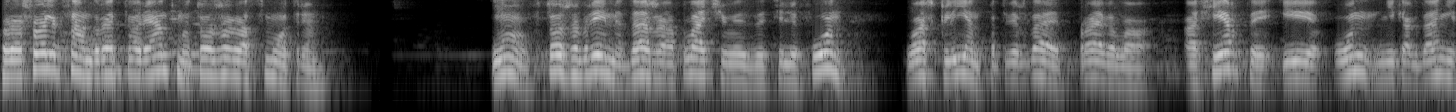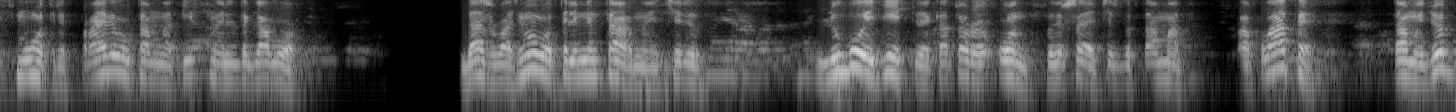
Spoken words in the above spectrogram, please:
Хорошо, Александр, этот вариант мы тоже рассмотрим. Но в то же время, даже оплачивая за телефон, ваш клиент подтверждает правила оферты, и он никогда не смотрит, правила там написано или договор. Даже возьмем вот элементарное, через любое действие, которое он совершает через автомат оплаты, там идет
